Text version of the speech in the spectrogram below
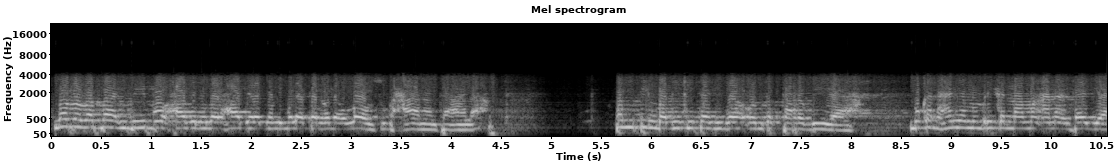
Bapak-bapak, ibu-ibu, hadirin dan hadirat yang dimuliakan oleh Allah Subhanahu wa taala. Penting bagi kita juga untuk tarbiyah. Bukan hanya memberikan nama anak saja.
